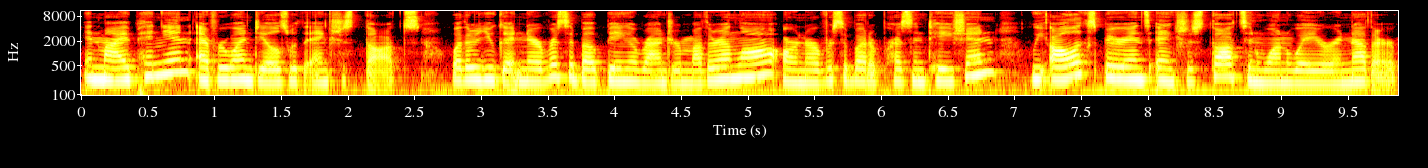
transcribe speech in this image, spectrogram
In my opinion, everyone deals with anxious thoughts. Whether you get nervous about being around your mother in law or nervous about a presentation, we all experience anxious thoughts in one way or another.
